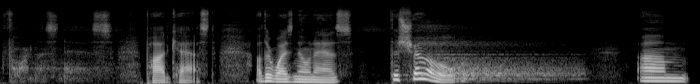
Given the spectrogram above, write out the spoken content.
Formlessness Podcast, otherwise known as the show. Um,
